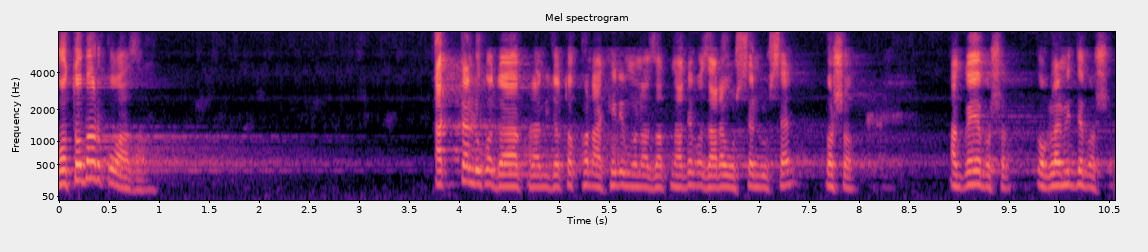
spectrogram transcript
কতবার কোয়া যায়? একটা লোক দয়া করে আমি যতক্ষণ আখিরি মোনাজাত না দেবো, যারা উঠছেন উঠছেন, বসো। আগে বসো, ওগলামিতে বসো।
